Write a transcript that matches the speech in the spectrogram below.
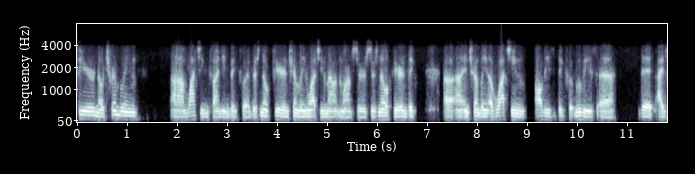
fear, no trembling. Um, watching Finding Bigfoot, there's no fear and trembling watching the Mountain Monsters. There's no fear and big uh, uh, and trembling of watching all these Bigfoot movies uh, that I've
